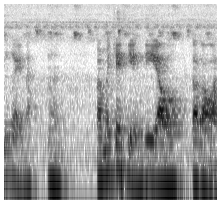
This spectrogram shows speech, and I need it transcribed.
เรื่อยๆนะ มันไม่ใช่เสียงเดียวตลอด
